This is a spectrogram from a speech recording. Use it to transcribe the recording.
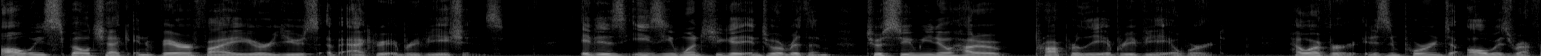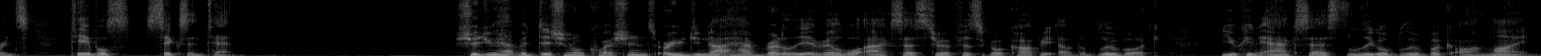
always spell check and verify your use of accurate abbreviations. It is easy once you get into a rhythm to assume you know how to properly abbreviate a word. However, it is important to always reference tables 6 and 10. Should you have additional questions or you do not have readily available access to a physical copy of the Blue Book, you can access the Legal Blue Book online.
